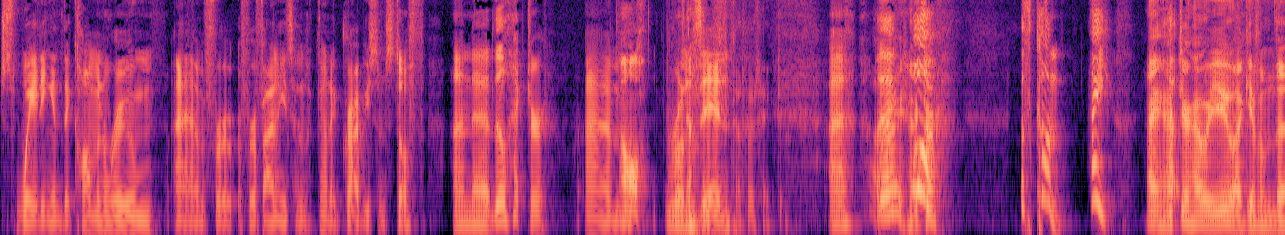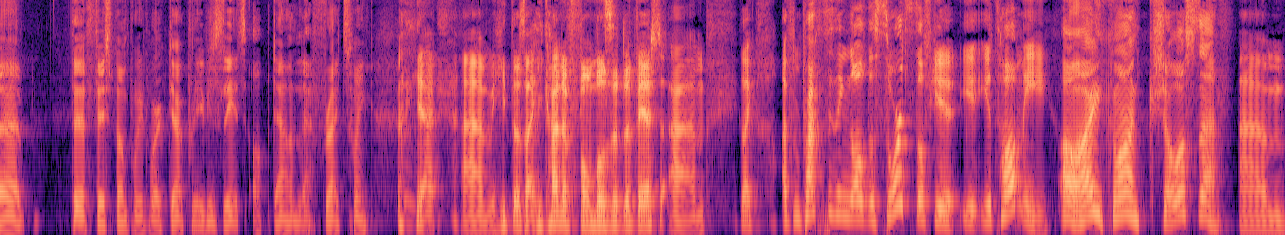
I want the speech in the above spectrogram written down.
just waiting in the common room um for for Vanny to kind of grab you some stuff, and uh, little Hector um Oh. runs in. Forgot about Hector. Uh, All right, Hector. Oh, it's Khan. Hey, Hey Hector, how are you? I give him the the fist bump we'd worked out previously. It's up, down, left, right, swing. yeah. Um, he does that. He kind of fumbles it a bit. Um, like I've been practicing all the sword stuff you you, you taught me. Oh, hi, come on, show us then. Um,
